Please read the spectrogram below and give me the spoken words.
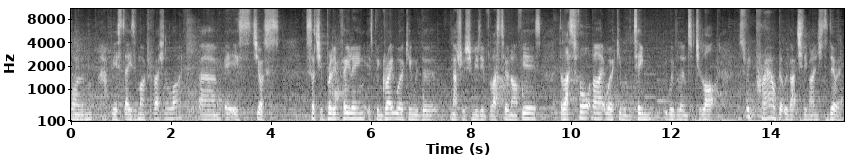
One of the happiest days of my professional life. Um, it is just such a brilliant feeling. It's been great working with the Natural History Museum for the last two and a half years. The last fortnight working with the team, we've learned such a lot. I was very proud that we've actually managed to do it.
